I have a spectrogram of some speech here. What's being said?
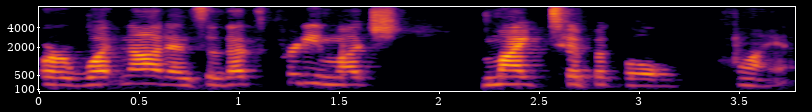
or whatnot. And so that's pretty much my typical client.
